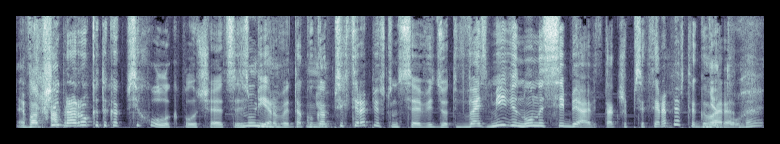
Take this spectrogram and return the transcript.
Вообще, А пророк это как психолог, получается, Ну, первый нет, такой, нет. как психотерапевт он себя ведет. Возьми вину на себя, ведь так же психотерапевты говорят, Нет, да? нет,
